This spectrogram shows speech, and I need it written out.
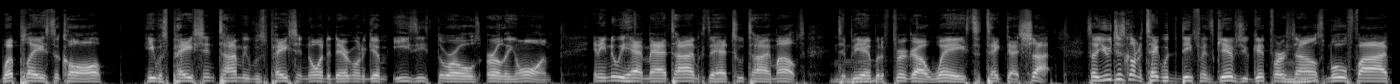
what plays to call. He was patient. Tommy was patient, knowing that they were going to give him easy throws early on and he knew he had mad time because they had two timeouts to mm-hmm. be able to figure out ways to take that shot. So you're just going to take what the defense gives you, get 1st mm-hmm. downs, move five,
